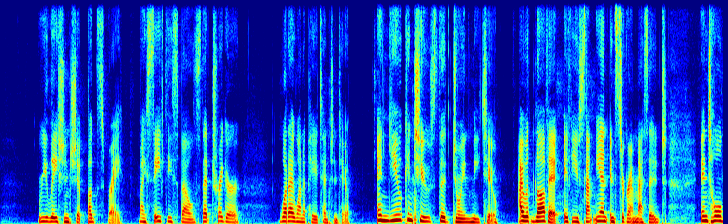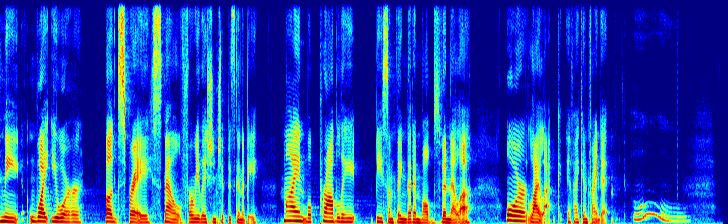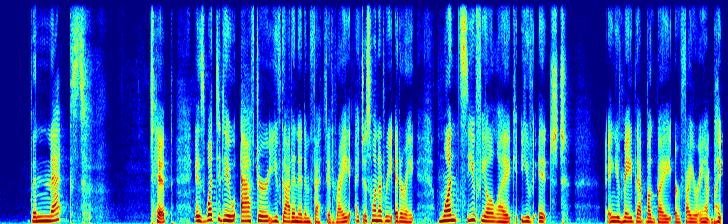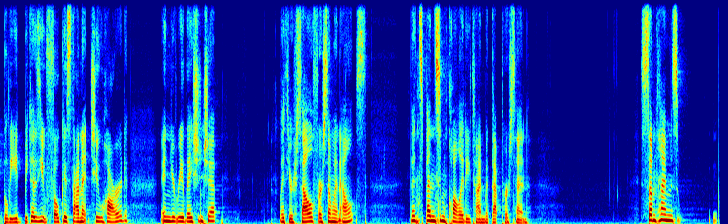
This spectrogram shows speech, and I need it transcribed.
relationship bug spray, my safety smells that trigger what I want to pay attention to. And you can choose to join me too. I would love it if you sent me an Instagram message and told me what your bug spray smell for relationship is going to be. Mine will probably be something that involves vanilla or lilac if I can find it. The next tip is what to do after you've gotten it infected, right? I just want to reiterate once you feel like you've itched and you've made that bug bite or fire ant bite bleed because you've focused on it too hard in your relationship with yourself or someone else, then spend some quality time with that person. Sometimes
